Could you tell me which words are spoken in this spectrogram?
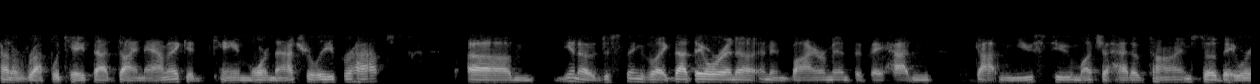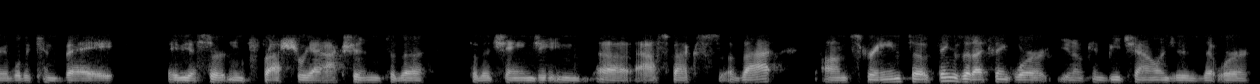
kind of replicate that dynamic. It came more naturally perhaps um, you know just things like that they were in a, an environment that they hadn't gotten used to much ahead of time so they were able to convey maybe a certain fresh reaction to the to the changing uh, aspects of that on screen. So things that I think were, you know, can be challenges that were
